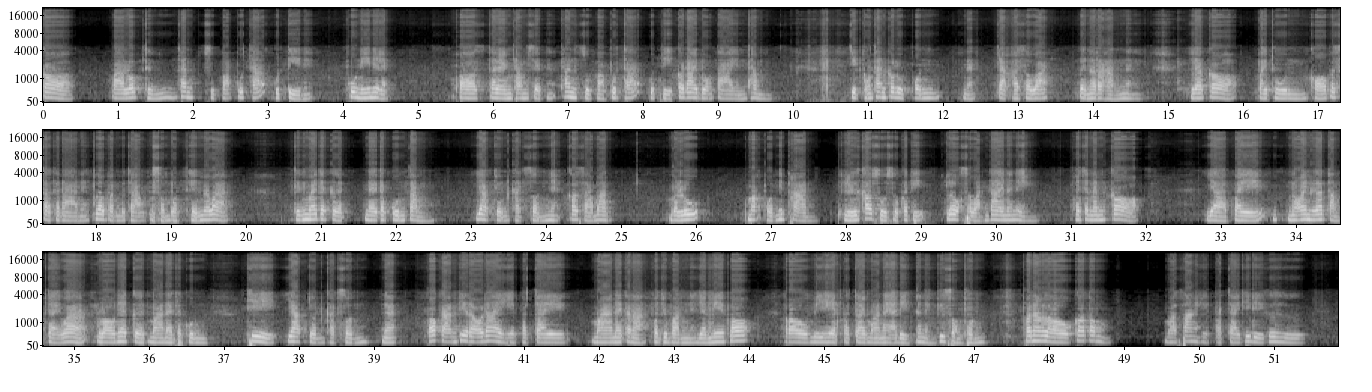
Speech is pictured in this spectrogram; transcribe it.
ก็ปารบถึงท่านสุปพุทธกุติเนี่ยผู้นี้นี่แหละ พอแสดงธรรมเสร็จเนี่ยท่านสุปพุทธกุติก็ได้ดวงตาเห็นธรรมจิตของท่านก็หลุดพ้นนะจากอาสวะเป็นอรหันต์นะแล้วก็ไปทูลขอพระศาสดาเนี่ยเพื่อบรรพชาอุปสมบทเห็นไหมว่า ถึงแม้จะเกิดในตระกูลต่ำยากจนขัดสนเนี่ยก็สามารถบรรลุมรรคผลนิพพาน หรือเข้าสู่สุคติ โลกสวรรค์ได้นั่นเอง เพราะฉะนั้นก็อย่าไปน้อยเนื้อต่ำใจว่าเราเนี่ยเกิดมาในตระกูลที่ยากจนขัดสนนะเพราะการที่เราได้เหตุปัจจัยมาในขณะปัจจุบันเนี่ยอย่างนี้เพราะเรามีเหตุปัจจัยมาในอดีตนั่นเองที่ส่งผล เพราะฉะนั้นเราก็ต้องมาสร้างเหตุปัจจัยที่ดีก็คือ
